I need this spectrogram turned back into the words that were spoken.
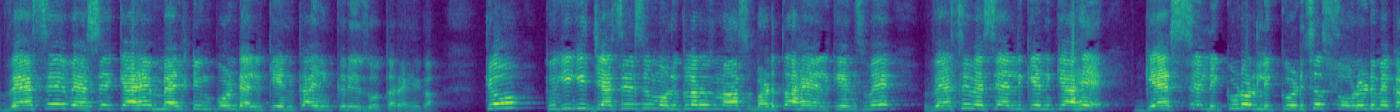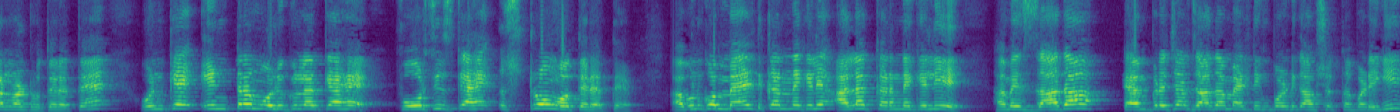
वैसे वैसे क्या है? मेल्टिंग पॉइंट एल्केन का इंक्रीज होता रहेगा। क्यों? क्योंकि कि जैसे जैसे मोलिकुलर मास बढ़ता है एल्केन्स में, वैसे वैसे एल्केन क्या है? गैस से लिक्विड और लिक्विड से सॉलिड में कन्वर्ट होते रहते हैं। उनके इंटरमोलिकुलर क्या है? फोर्सेस क्या है? स्ट्रॉन्ग होते रहते हैं। अब उनको मेल्ट करने के लिए, अलग करने के लिए हमें ज़्यादा टेम्परेचर ज़्यादा मेल्टिंग पॉइंट की आवश्यकता पड़ेगी।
